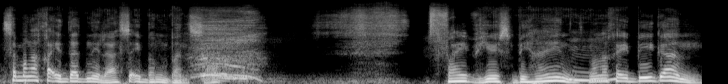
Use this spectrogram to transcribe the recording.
sa mga kaedad nila sa ibang bansa. Five years behind, mga kaibigan.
